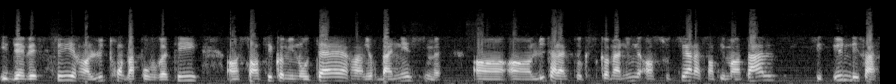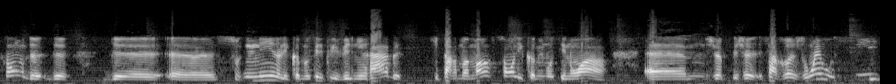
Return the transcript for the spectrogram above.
et d'investir en lutte contre la pauvreté, en santé communautaire, en urbanisme, en, en lutte à la toxicomanie, en soutien à la santé mentale. C'est une des façons de, de, de euh, soutenir les communautés les plus vulnérables qui par moments sont les communautés noires. Euh, ça rejoint aussi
